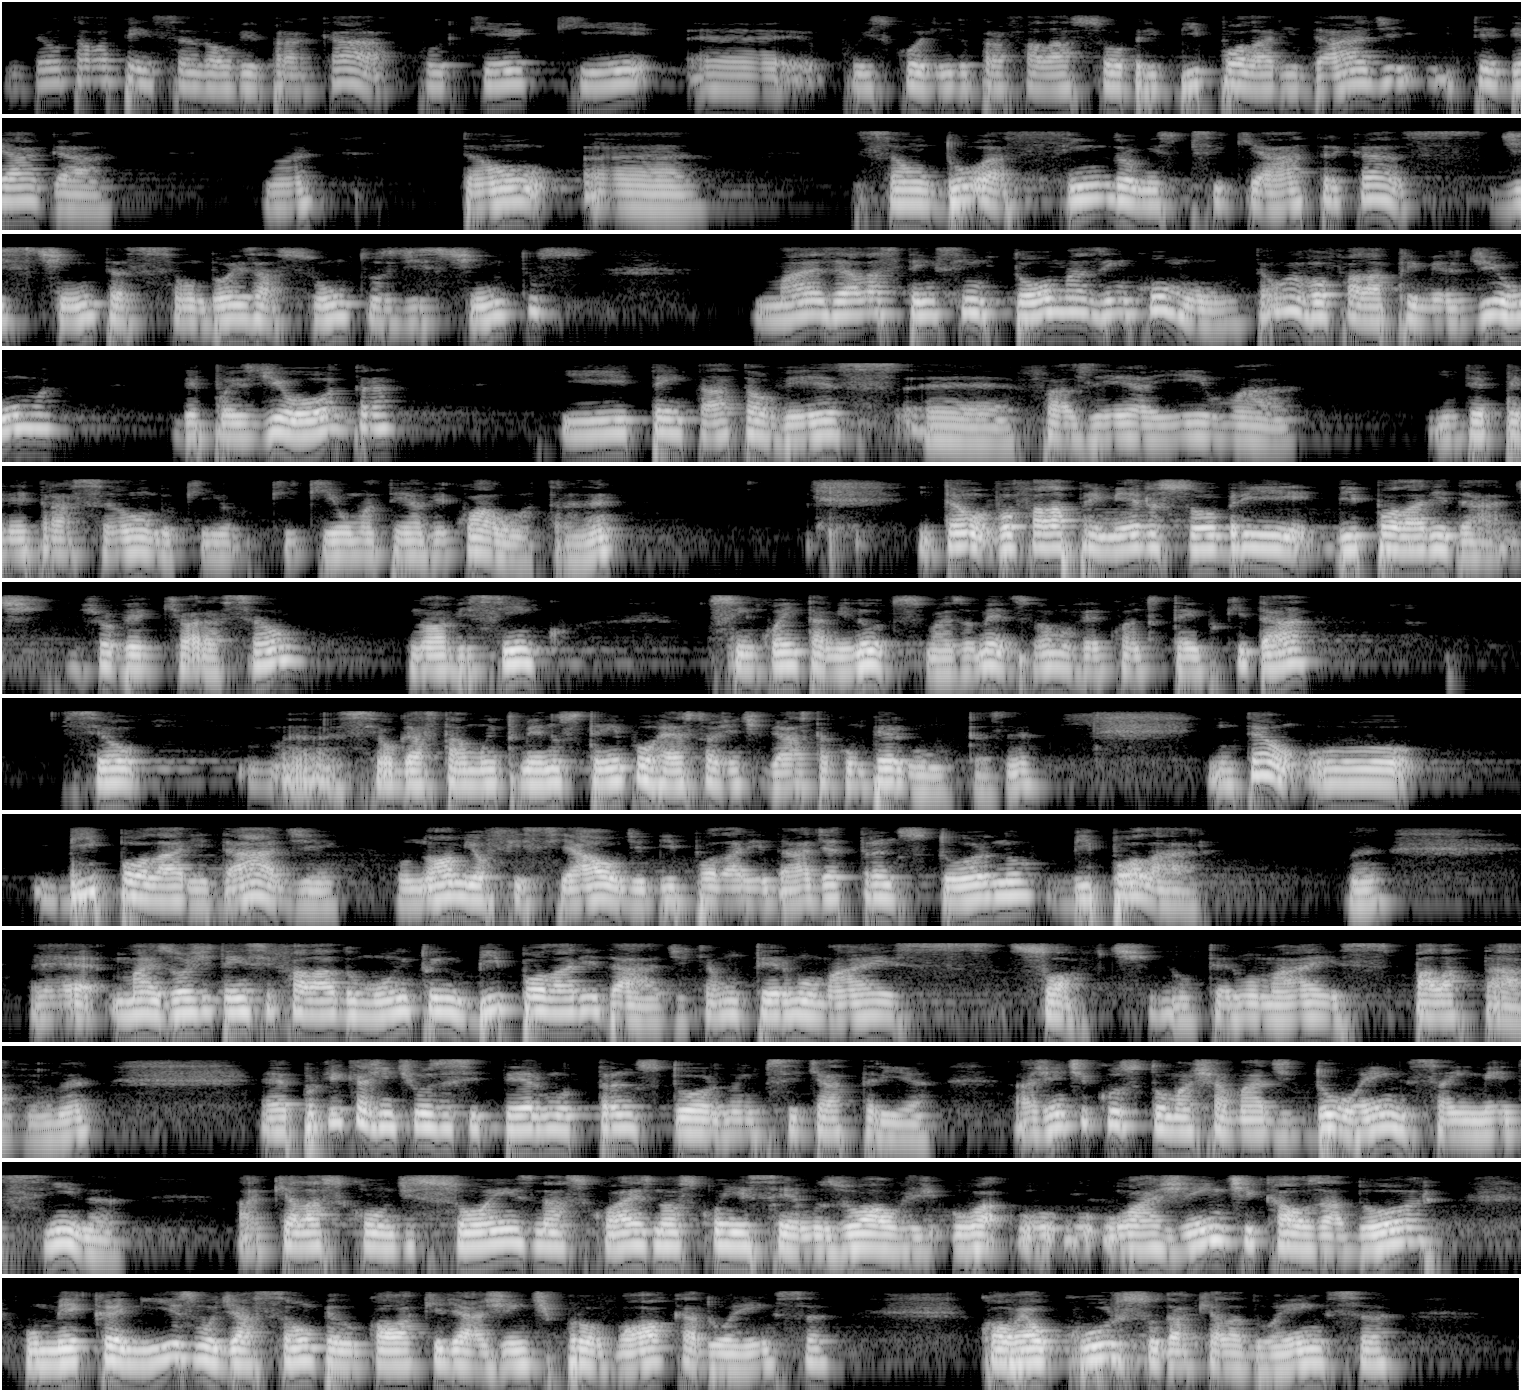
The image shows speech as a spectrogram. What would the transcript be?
Então eu estava pensando ao vir para cá, por que que é, fui escolhido para falar sobre bipolaridade e TDAH, não é? Então uh, são duas síndromes psiquiátricas distintas, são dois assuntos distintos, mas elas têm sintomas em comum. Então eu vou falar primeiro de uma, depois de outra e tentar talvez é, fazer aí uma interpenetração do que, que, que uma tem a ver com a outra, né? Então, vou falar primeiro sobre bipolaridade. Deixa eu ver que horas são. 9 e 5. 50 minutos, mais ou menos. Vamos ver quanto tempo que dá. Se eu, eh, se eu gastar muito menos tempo, o resto a gente gasta com perguntas, né? Então, o bipolaridade, o nome oficial de bipolaridade é transtorno bipolar. Né? É, mas hoje tem se falado muito em bipolaridade, que é um termo mais soft, é um termo mais palatável. Né? É, por que, que a gente usa esse termo transtorno em psiquiatria? A gente costuma chamar de doença em medicina aquelas condições nas quais nós conhecemos o, o, o, o agente causador, o mecanismo de ação pelo qual aquele agente provoca a doença, qual é o curso daquela doença,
